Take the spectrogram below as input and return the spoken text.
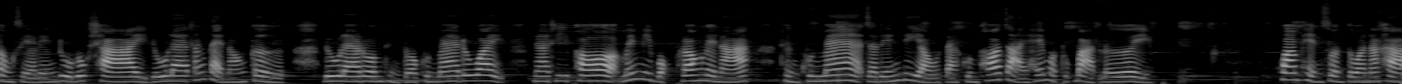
ส่งเสียเลี้ยงดูลูกชาย ดูแลตั้งแต่น้องเกิด ดูแลรวมถึงตัวคุณแม่ด้วย หน้าที่พ่อไม่มีบกพร่องเลยนะ ถึงคุณแม่จะเลี้ยงเดี่ยว แต่คุณพ่อจ่ายให้หมดทุกบาทเลย ความเห็นส่วนตัวนะคะ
